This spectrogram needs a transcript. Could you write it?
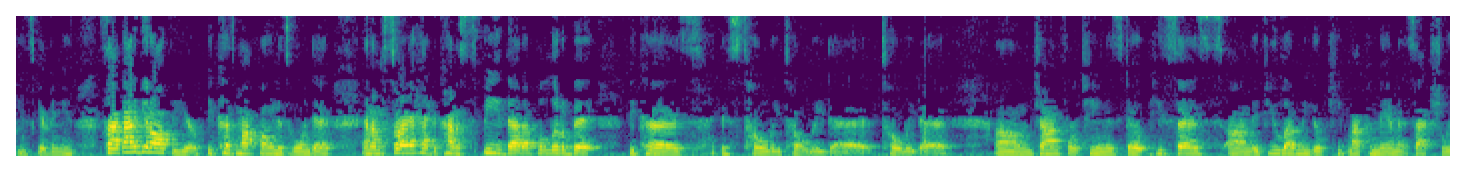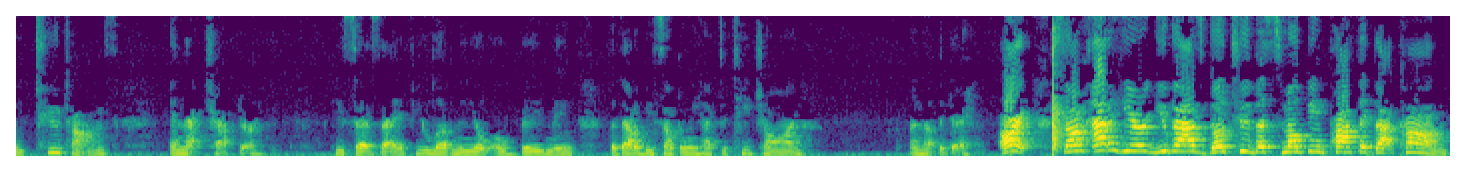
he's giving you. So I got to get off of here because my phone is going dead. And I'm sorry I had to kind of speed that up a little bit because it's totally, totally dead. Totally dead. Um, John 14 is dope. He says, um, If you love me, you'll keep my commandments. Actually, two times in that chapter. He says that if you love me, you'll obey me. But that'll be something we have to teach on another day. All right, so I'm out of here. You guys go to thesmokingprophet.com.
